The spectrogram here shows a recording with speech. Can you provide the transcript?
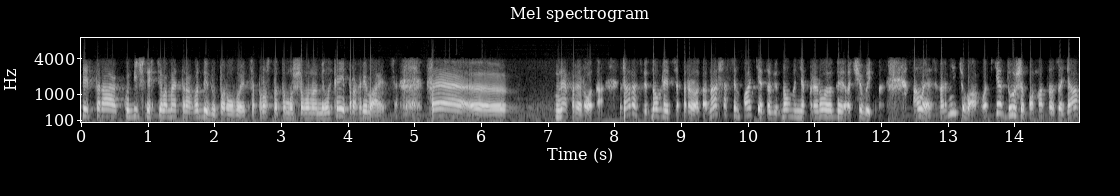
півтора кубічних кілометра води випаровується просто тому, що воно мілке і прогрівається. Це е, не природа. Зараз відновлюється природа. Наша симпатія до відновлення природи очевидна. Але зверніть увагу, от є дуже багато заяв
